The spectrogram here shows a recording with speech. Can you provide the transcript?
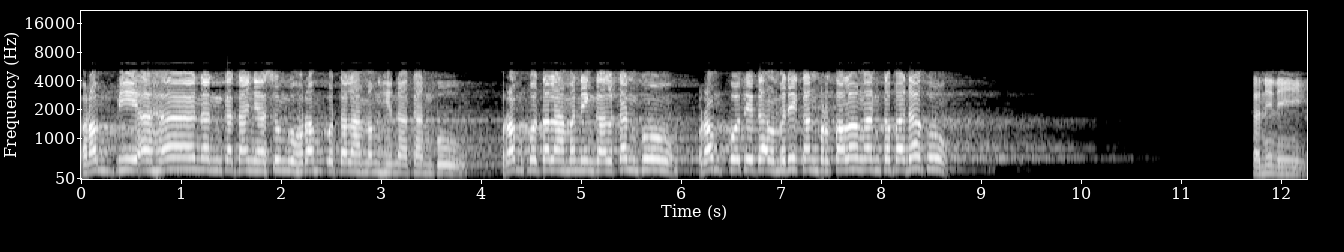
Rabbi ahanan katanya sungguh rabbku telah menghinakanku. Rabbku telah meninggalkanku. Rabbku tidak memberikan pertolongan kepadaku. Dan ini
